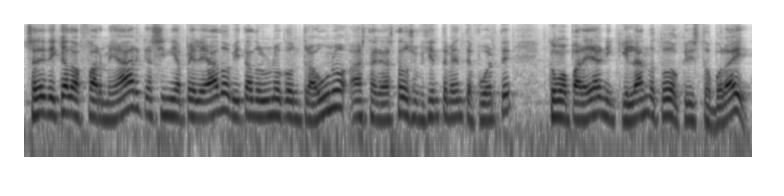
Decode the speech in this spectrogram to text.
se ha dedicado a farmear, casi ni ha peleado, ha evitado el uno contra uno, hasta que ha estado suficientemente fuerte como para ir aniquilando todo Cristo por ahí.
